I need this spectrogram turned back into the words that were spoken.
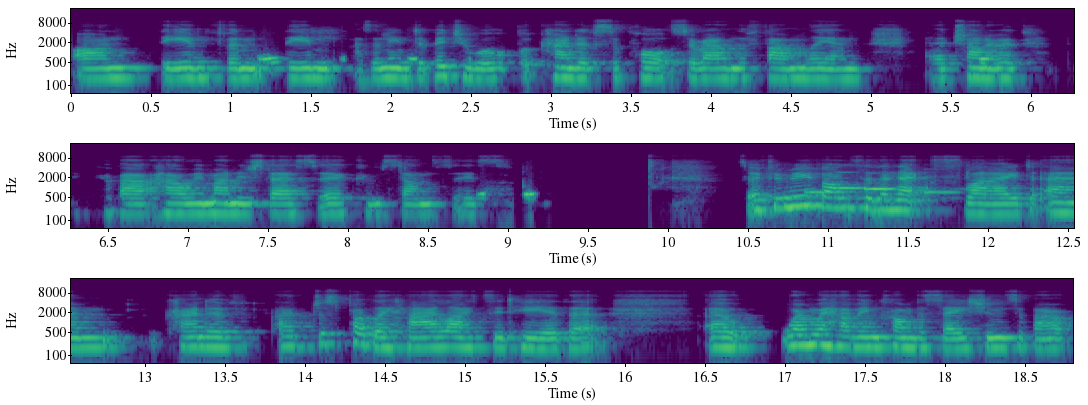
on the infant the, as an individual but kind of supports around the family and uh, trying to think about how we manage their circumstances. So if we move on to the next slide, um, kind of I've just probably highlighted here that uh, when we're having conversations about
